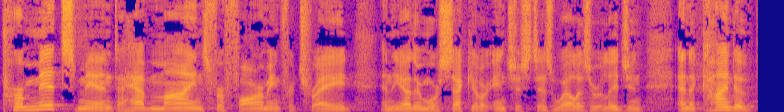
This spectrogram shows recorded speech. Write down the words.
permits men to have minds for farming, for trade, and the other more secular interests as well as religion, and a kind of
